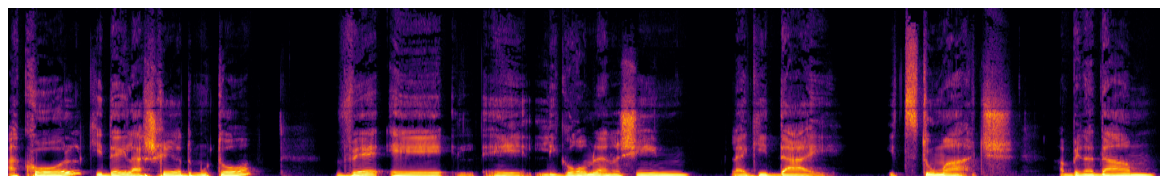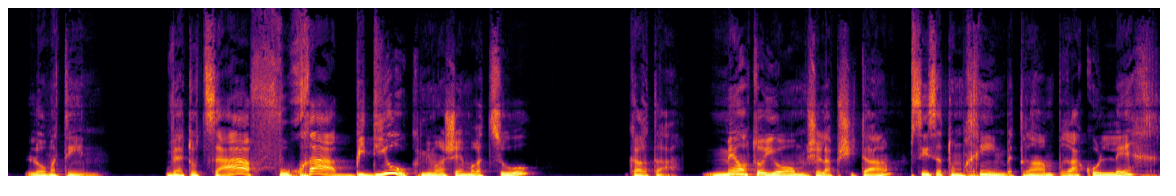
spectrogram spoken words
הכל כדי להשחיר את דמותו ולגרום אה, אה, לאנשים להגיד די, it's too much, הבן אדם לא מתאים. והתוצאה ההפוכה בדיוק ממה שהם רצו, קרתה. מאותו יום של הפשיטה, בסיס התומכים בטראמפ רק הולך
